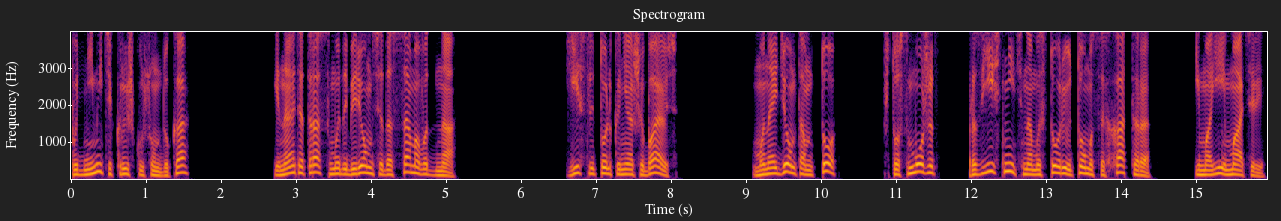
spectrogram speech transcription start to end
поднимите крышку сундука, и на этот раз мы доберемся до самого дна. Если только не ошибаюсь, мы найдем там то, что сможет разъяснить нам историю Томаса Хаттера и моей матери.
